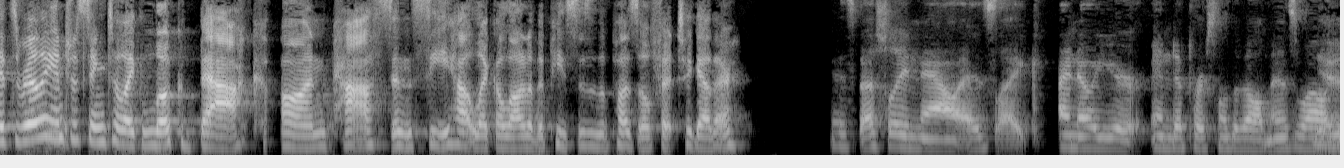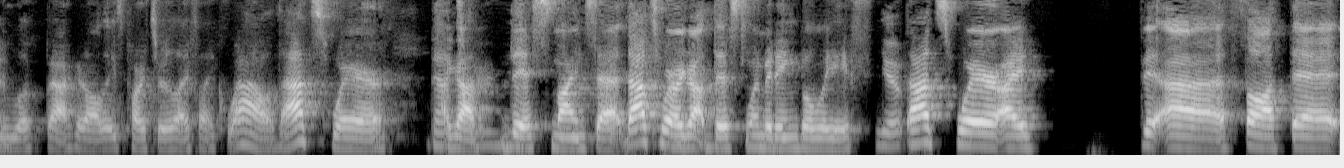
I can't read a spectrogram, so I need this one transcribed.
It's really interesting to like look back on past and see how like a lot of the pieces of the puzzle fit together. especially now as like i know you're into personal development as well Yeah. you look back at all these parts of your life like wow that's where That's i got where- this mindset that's where i got this limiting belief Yep. that's where i uh, thought that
